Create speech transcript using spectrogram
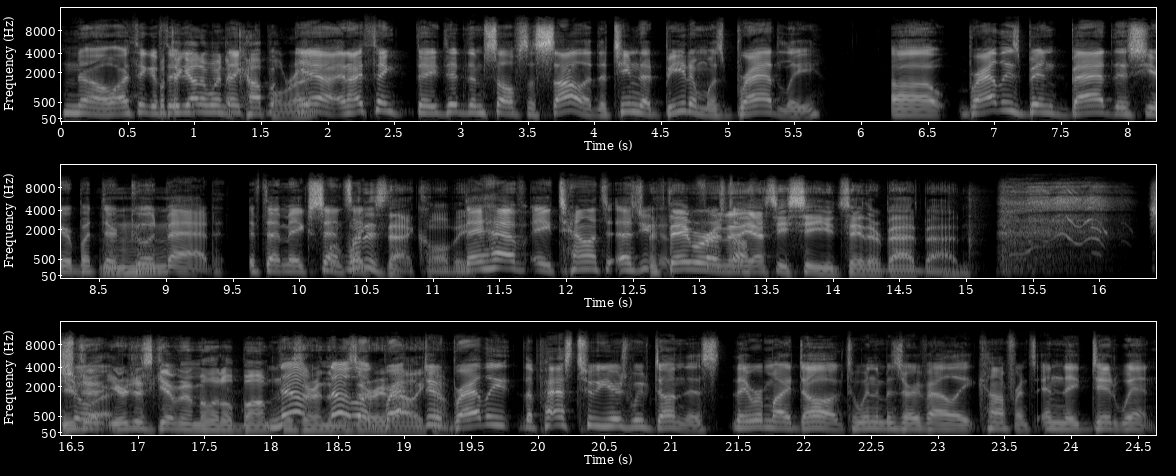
no. I think if But they gotta win a couple, right? Yeah, and I think they did themselves a solid. The team that beat them was Bradley. Uh, Bradley's been bad this year, but they're good bad. If that makes sense. What Like, is that, Colby? They have a talented as you. if they were in the off, SEC, you'd say they're bad, bad. You're, Sure. ju- you're just giving them a little bump because no, they're in the no, Missouri look, Brad, Valley dude, Conference. Bradley. The past two years we've done this. They were my dog to win the Missouri Valley Conference, and they did win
